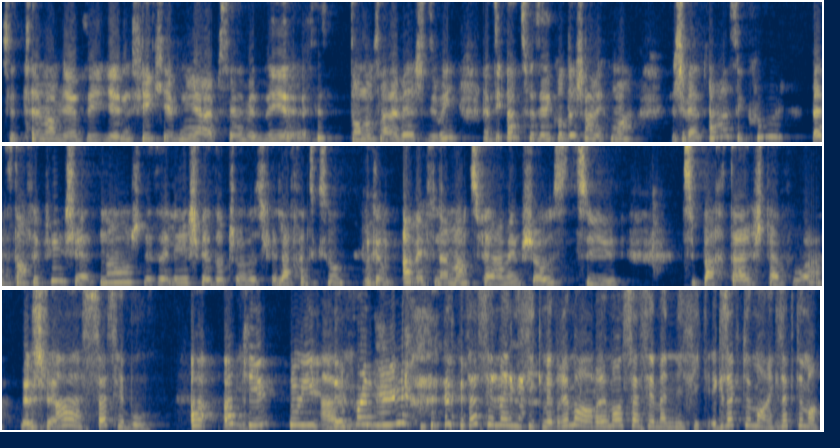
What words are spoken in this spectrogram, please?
C'est tellement bien dit. Il y a une fille qui est venue à la piscine, elle me dit euh, Est-ce que ton nom c'est Annabelle Je dis oui. Elle dit Ah, tu faisais des cours de chant avec moi. J'ai fait Ah, c'est cool. Elle dit T'en fais plus? Je fais Non, je suis désolée, je fais d'autres choses, je fais de la traduction. Comme Ah, ben finalement, tu fais la même chose. Tu tu partages ta voix. Ah, ça c'est beau. Ah, ok, oui, ah d'un point de vue. ça c'est magnifique, mais vraiment, vraiment, ça c'est magnifique. Exactement, exactement.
